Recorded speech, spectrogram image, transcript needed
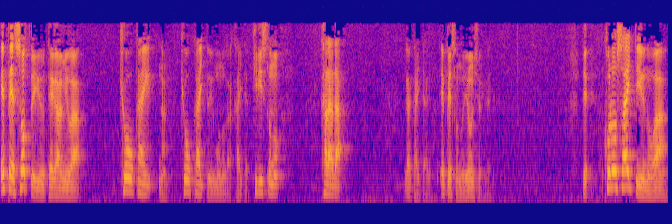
エペソという手紙は、教会なん教会というものが書いてある。キリストの体が書いてあります。エペソの4章を開いてる。で、コロサイっていうのは、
